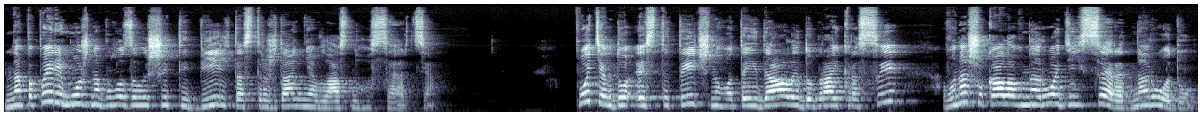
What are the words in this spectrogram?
На папері можна було залишити біль та страждання власного серця. Потяг до естетичного та ідеали добра й краси вона шукала в народі й серед народу,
